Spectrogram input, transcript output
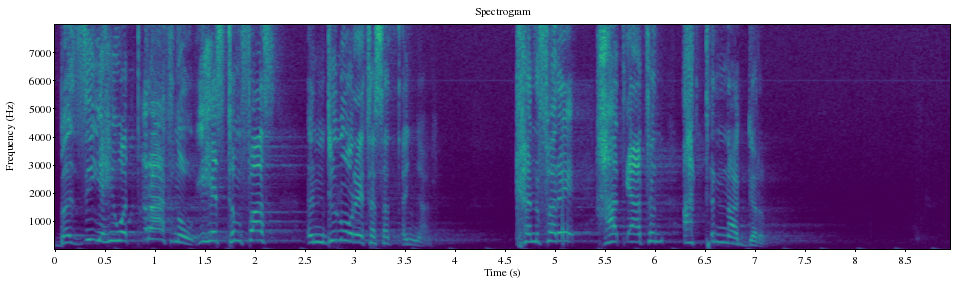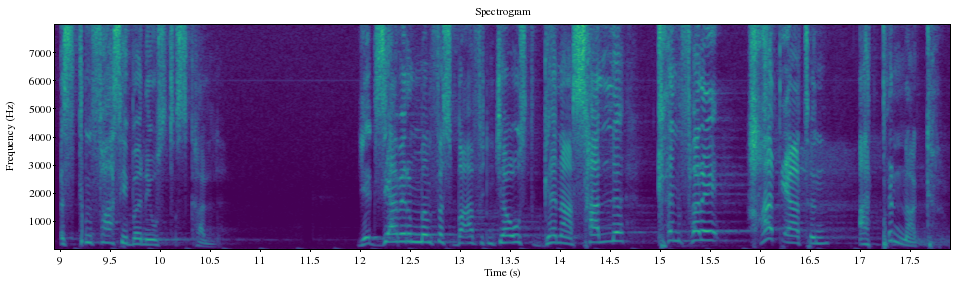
በዚህ የህይወት ጥራት ነው ይሄ እስትንፋስ እንድኖር የተሰጠኛል። ከንፈሬ ኃጢአትን አትናገርም። እስትንፋሴ በእኔ ውስጥ እስካለ የእግዚአብሔርን መንፈስ በአፍንጫ ውስጥ ገና ሳለ ከንፈሬ ኃጢአትን አትናገርም።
